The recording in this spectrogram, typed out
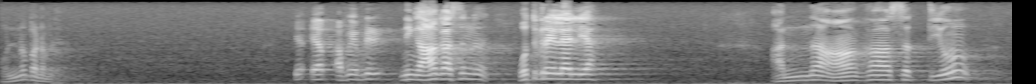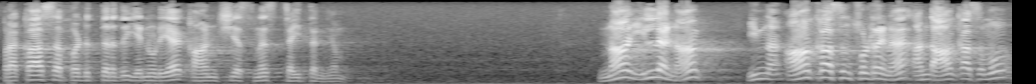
ஒண்ணும் பண்ண முடியாது. அப்ப எப்படி? நீங்க ஆகாசம்னு ஒத்துக்கிறீங்களா இல்லையா? அந்த ஆகாசத்தையும் பிரகாசப்படுத்துறது என்னுடைய கான்சியஸ்னஸ் சைத்தன்யம். நான் இல்லைன்னா இந்த ஆகாசம் சொல்றேன்னா அந்த ஆகாசமும்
